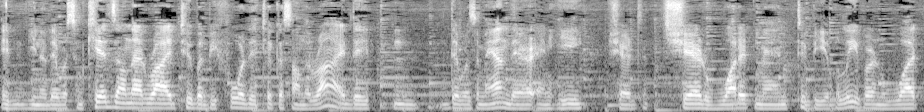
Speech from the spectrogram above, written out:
it, you know there were some kids on that ride too. But before they took us on the ride, they there was a man there, and he shared shared what it meant to be a believer and what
